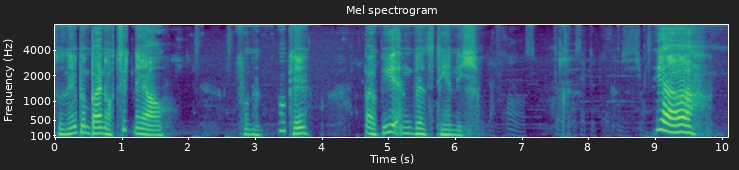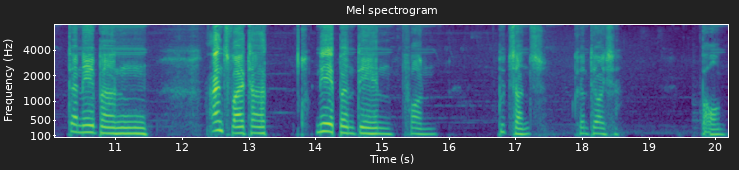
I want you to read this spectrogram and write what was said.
so nebenbei noch Sydney auch gefunden. Okay. Aber wir investieren nicht. Ja, daneben, eins weiter, neben den von Byzanz könnt ihr euch bauen.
